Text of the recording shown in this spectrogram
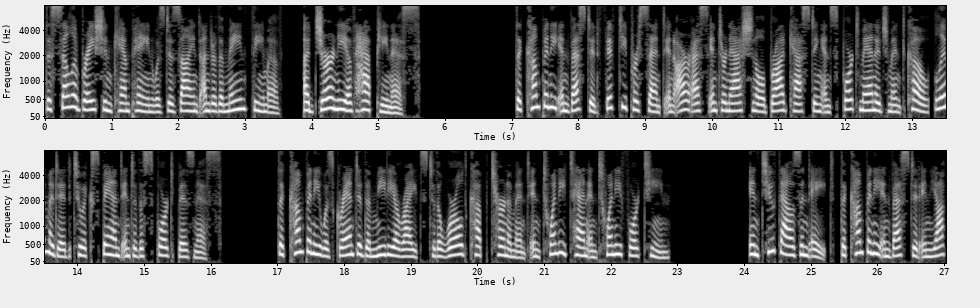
The celebration campaign was designed under the main theme of A Journey of Happiness the company invested 50% in RS International Broadcasting and Sport Management Co., Limited to expand into the sport business. The company was granted the media rights to the World Cup tournament in 2010 and 2014. In 2008, the company invested in Yak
